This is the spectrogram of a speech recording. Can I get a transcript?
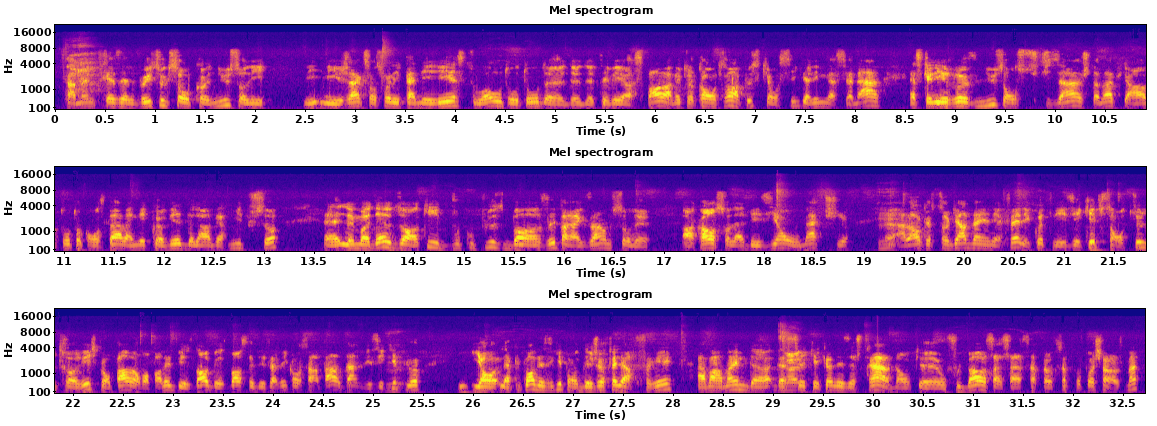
quand même très élevés, ceux qui sont connus sur les, les, gens qui sont soit les panélistes ou autres autour de, de, TVA Sport, avec le contrat en plus qu'ils ont signé la Ligue nationale, est-ce que les revenus sont suffisants, justement, puis entre autres, on constate l'année COVID de l'an dernier, tout ça? Euh, le modèle du hockey est beaucoup plus basé, par exemple, sur le encore sur l'adhésion au match. Là. Mm. Euh, alors que si tu regardes dans la NFL, écoute, les équipes sont ultra riches, puis on parle, on va parler de baseball. Baseball, c'est des années qu'on s'en parle. Dans les équipes, mm. là, la plupart des équipes ont déjà fait leurs frais avant même d'acheter quelqu'un des estrades. Donc, euh, au football, ça ne ça, ça, fera pas changement.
